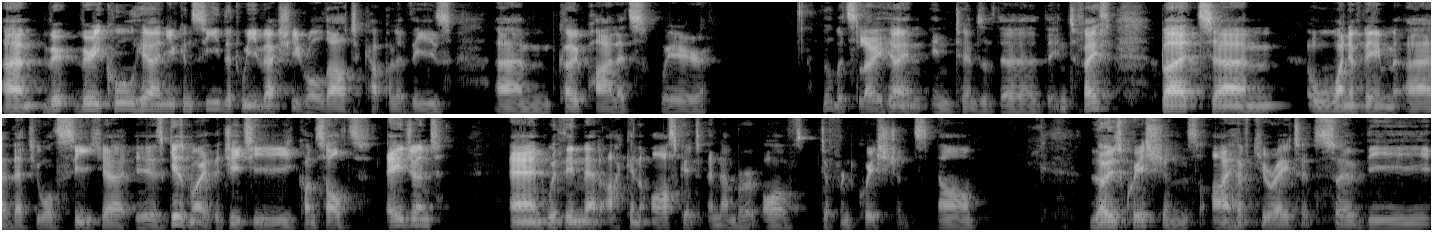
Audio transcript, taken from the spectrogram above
um, very very cool here, and you can see that we've actually rolled out a couple of these um, co-pilots where a little bit slow here in, in terms of the the interface, but um, one of them uh, that you will see here is Gizmo, the GT Consult agent. And within that, I can ask it a number of different questions. Now, those questions I have curated. So the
